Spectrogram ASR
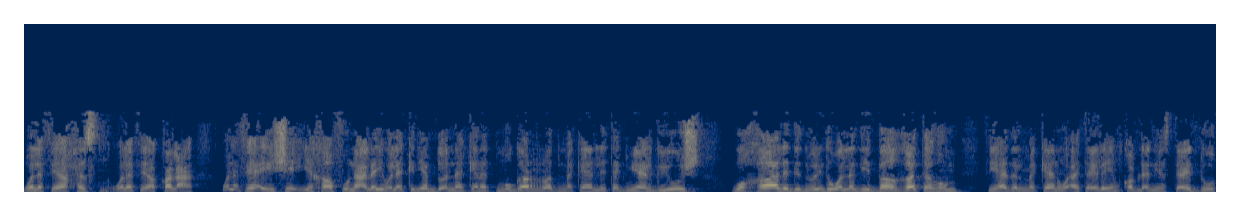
ولا فيها حصن ولا فيها قلعة ولا فيها أي شيء يخافون عليه ولكن يبدو أنها كانت مجرد مكان لتجميع الجيوش وخالد بن الوليد هو الذي باغتهم في هذا المكان وأتى إليهم قبل أن يستعدوا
